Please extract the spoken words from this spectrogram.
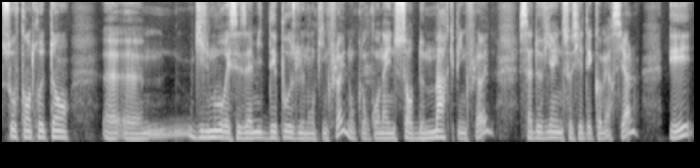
Sauf qu'entre temps, euh, euh, Gilmour et ses amis déposent le nom Pink Floyd, donc, donc on a une sorte de marque Pink Floyd, ça devient une société commerciale, et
